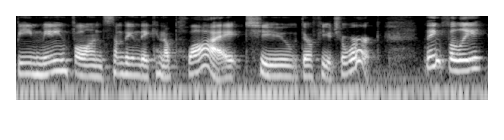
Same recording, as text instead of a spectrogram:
being meaningful and something they can apply to their future work. Thankfully,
